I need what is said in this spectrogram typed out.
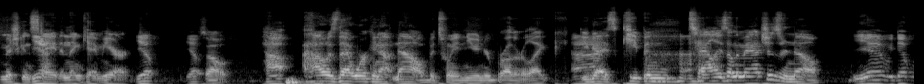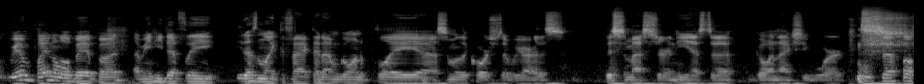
Michigan Yeah. State and then came here. Yep, yep. So how how is that working out now between you and your brother? Like you Uh, guys keeping tallies on the matches or no? Yeah, we definitely we haven't played in a little bit, but I mean, he definitely he doesn't like the fact that I'm going to play uh, some of the courses that we are this this semester, and he has to go and actually work. so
